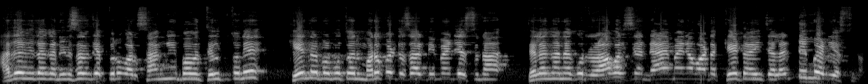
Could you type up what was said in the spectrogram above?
అదే విధంగా నిరసన చెప్తున్నారు. వారు సంఘీభావం తెలుపుతూనే కేంద్ర ప్రభుత్వాన్ని మరొకటిసారి డిమాండ్ చేస్తున్నా తెలంగాణకు రావాల్సిన న్యాయమైన వాట కేటాయించాలని డిమాండ్ చేస్తున్నాం.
